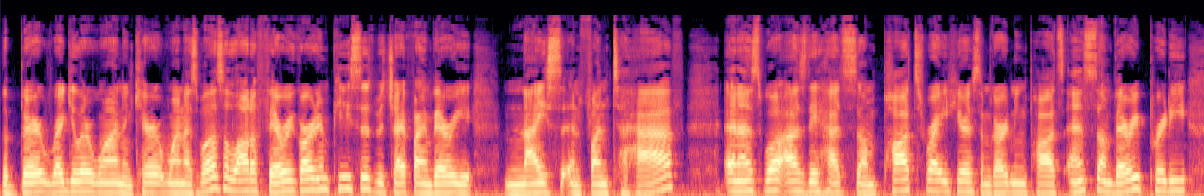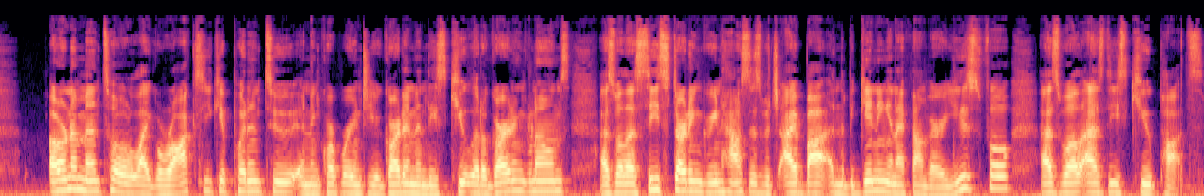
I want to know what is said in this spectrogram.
the regular one and carrot one, as well as a lot of fairy garden pieces, which I find very nice and fun to have. And as well as they had some pots right here, some gardening pots, and some very pretty ornamental like rocks you could put into and incorporate into your garden and these cute little garden gnomes as well as seed starting greenhouses which I bought in the beginning and I found very useful as well as these cute pots.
